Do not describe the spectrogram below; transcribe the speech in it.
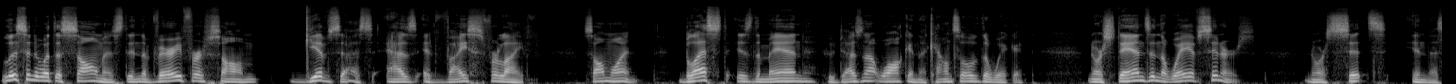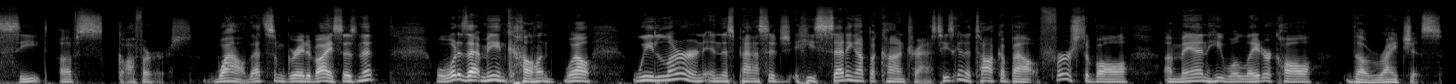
Listen to what the psalmist in the very first psalm gives us as advice for life. Psalm 1 Blessed is the man who does not walk in the counsel of the wicked, nor stands in the way of sinners, nor sits in the seat of scoffers. Wow, that's some great advice, isn't it? Well, what does that mean, Colin? Well, we learn in this passage he's setting up a contrast. He's going to talk about, first of all, a man he will later call the righteous.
